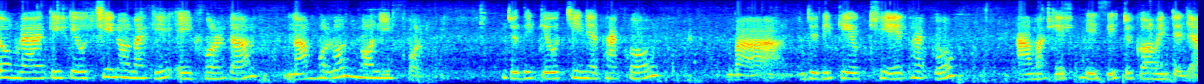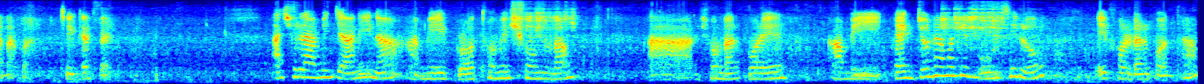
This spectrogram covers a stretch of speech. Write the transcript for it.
তোমরা কি কেউ চিনো নাকি এই ফলটা? নাম হলো ননি ফল। যদি কেউ চিনে থাকো বা যদি কেউ খেয়ে থাকো, আমাকে প্লিজ একটু কমেন্টে জানাবা, ঠিক আছে? আসলে আমি জানি না, আমি প্রথমে শুনলাম, আর শোনার পরে আমি একজনে আমাকে বলছিল এই ফলটার কথা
